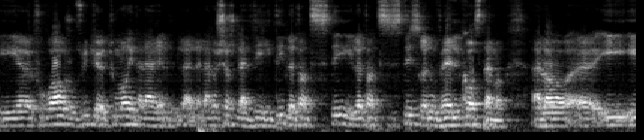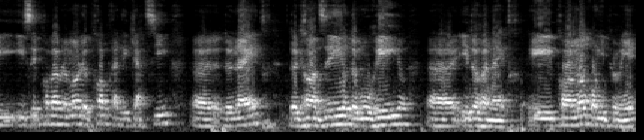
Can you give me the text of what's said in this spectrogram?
Et il faut voir aujourd'hui que tout le monde est à la recherche de la vérité, de l'authenticité, et l'authenticité se renouvelle constamment. Alors, euh, et, et- et c'est probablement le propre à des quartiers euh, de naître, de grandir, de mourir euh, et de renaître. Et probablement qu'on n'y peut rien.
